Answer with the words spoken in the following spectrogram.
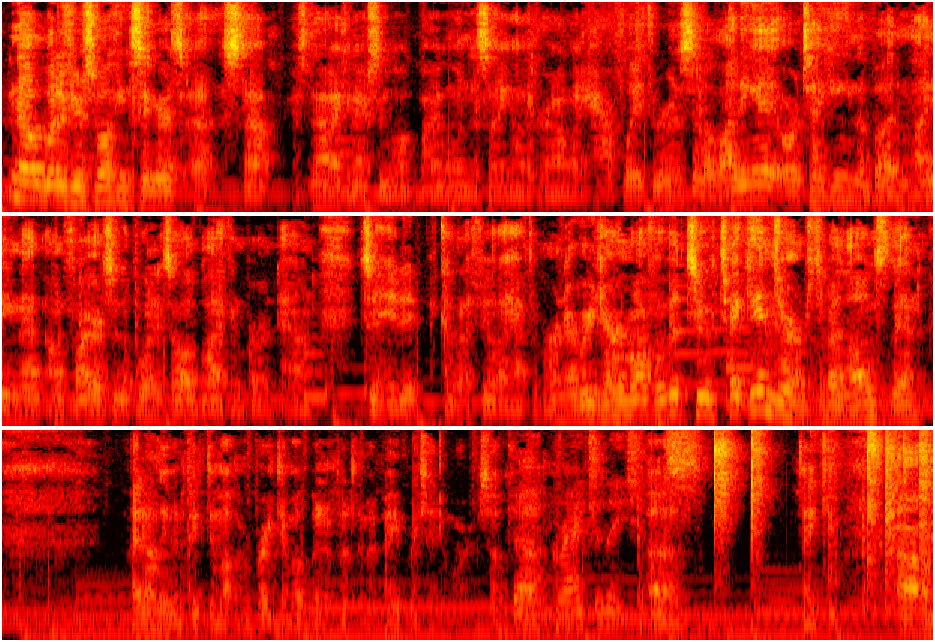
No, but if you're smoking cigarettes, uh, stop. Because now I can actually walk by one that's laying on the ground like halfway through instead of lighting it or taking the butt and lighting that on fire to the point it's all black and burned down to hit it because I feel I have to burn every germ off of it to take in germs to my lungs. Then I don't even pick them up and break them open and put them in papers anymore. So, Congratulations. um, thank you. Um,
